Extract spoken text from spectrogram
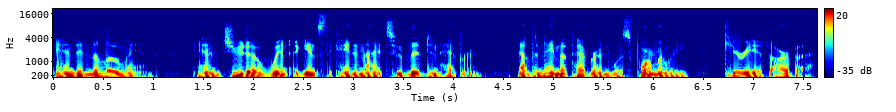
and in the lowland. And Judah went against the Canaanites who lived in Hebron. Now the name of Hebron was formerly Kiriath Arba.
